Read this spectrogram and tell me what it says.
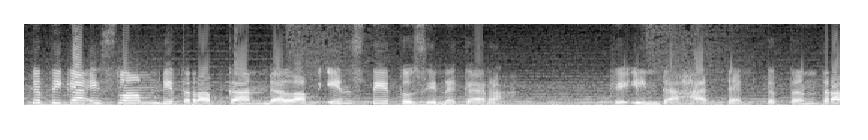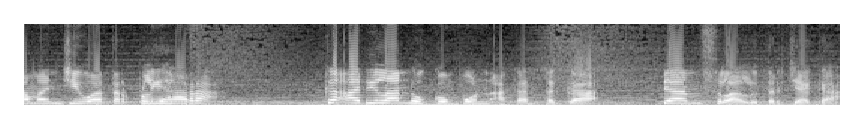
ketika Islam diterapkan dalam institusi negara, keindahan dan ketentraman jiwa terpelihara, keadilan hukum pun akan tegak dan selalu terjaga.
